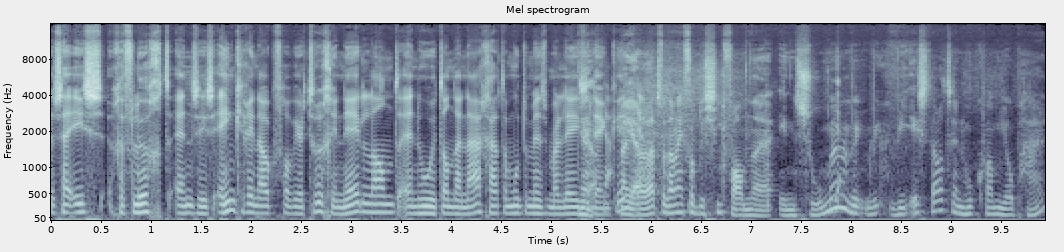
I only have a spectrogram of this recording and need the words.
zij is gevlucht en ze is één keer in elk geval weer terug in Nederland. En hoe het dan daarna gaat, dan moeten mensen maar lezen, ja. denk ik. Nou ja, laten we dan even op de Sivan eh inzoomen. Wie, wie, wie is dat en hoe kwam je op haar?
